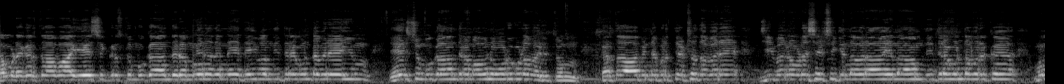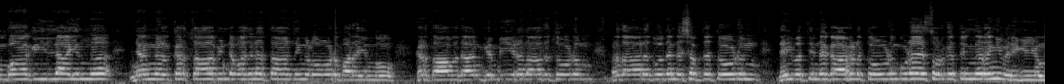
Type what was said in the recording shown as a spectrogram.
നമ്മുടെ കർത്താവായ യേശു ക്രിസ്തു മുഖാന്തരം അങ്ങനെ തന്നെ ദൈവം നിദ്ര കൊണ്ടവരെയും യേശു മുഖാന്തരം അവനോടുകൂടെ വരുത്തും. കർത്താവിന്റെ പ്രത്യക്ഷത വരെ ജീവനോടെ ശേഷിക്കുന്നവരായ നാം നിദ്ര കൊണ്ടവർക്ക് മുമ്പാകിയില്ല എന്ന് ഞങ്ങൾ കർത്താവിന്റെ വചനത്താൽ നിങ്ങളോട് പറയുന്നു. കർത്താവ് താൻ ഗംഭീരനാഥത്തോടും പ്രധാന ദൂതന്റെ ശബ്ദത്തോടും ദൈവത്തിന്റെ കാഹളത്തോടും കൂടെ സ്വർഗത്തിൽ നിറങ്ങി വരികയും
